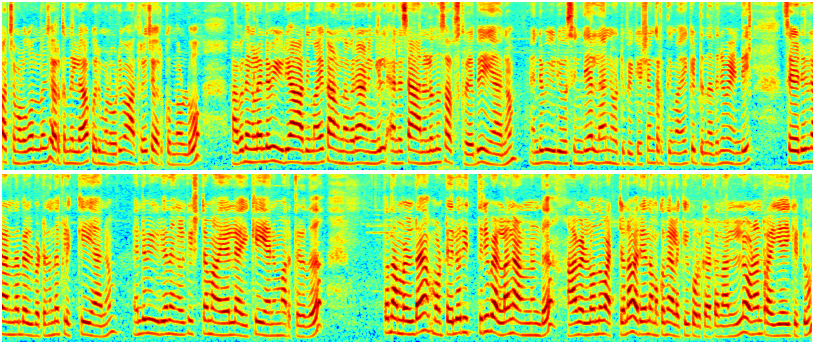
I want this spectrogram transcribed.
പച്ചമുളകൊന്നും ചേർക്കുന്നില്ല. കുരുമുളക് പൊടി മാത്രമേ ചേർക്കുന്നുള്ളൂ. അപ്പോൾ നിങ്ങൾ എന്റെ വീഡിയോ ആദ്യമായി കാണുന്നവരാണെങ്കിൽ എന്റെ ചാനലൊന്ന് സബ്സ്ക്രൈബ് ചെയ്യാനും എന്റെ വീഡിയോസിന്റെ എല്ലാ നോട്ടിഫിക്കേഷൻ കൃത്യമായി കിട്ടുന്നതിന് വേണ്ടി സൈഡിൽ കാണുന്ന ബെൽ ബട്ടൺ ഒന്ന് ക്ലിക്ക് ചെയ്യാനും എന്റെ വീഡിയോ നിങ്ങൾക്ക് ഇഷ്ടമായാൽ ലൈക്ക് ചെയ്യാനും മറക്കരുത്. ഇപ്പോൾ നമ്മളുടെ മുട്ടയിൽ ഒരു ഇത്തിരി വെള്ളം കാണുന്നുണ്ട്. ആ വെള്ളം ഒന്ന് വറ്റണ വരെ നമുക്കൊന്ന് ഇളക്കി കൊടുക്കാം കേട്ടോ നല്ലോണം ഡ്രൈ ആയി കിട്ടും.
